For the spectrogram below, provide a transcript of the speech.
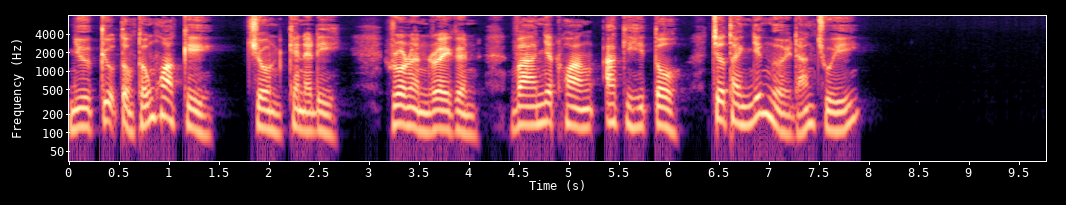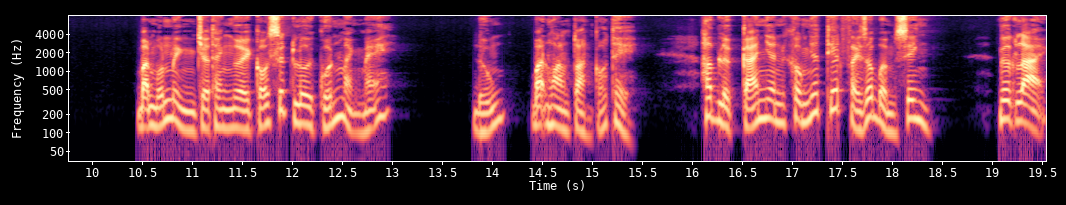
như cựu tổng thống hoa kỳ john kennedy, ronald reagan và nhật hoàng akihito trở thành những người đáng chú ý. Bạn muốn mình trở thành người có sức lôi cuốn mạnh mẽ? Đúng, bạn hoàn toàn có thể. Hấp lực cá nhân không nhất thiết phải do bẩm sinh. Ngược lại,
